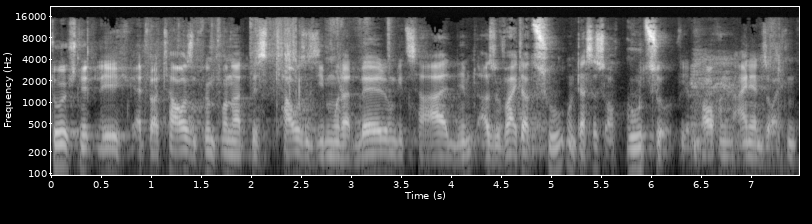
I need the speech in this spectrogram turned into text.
durchschnittlich etwa 1500 bis 1700 Meldungen. Die Zahl nimmt also weiter zu und das ist auch gut so. Wir brauchen einen solchen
